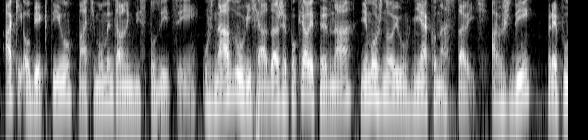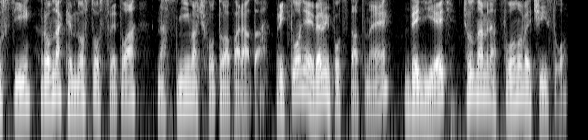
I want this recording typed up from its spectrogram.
aký objektív máte momentálne k dispozícii. Už z názvu vychádza, že pokiaľ je pevná, nemožno ju nejako nastaviť. A vždy prepustí rovnaké množstvo svetla na snímač fotoaparáta. Pri clone je veľmi podstatné vedieť, čo znamená clonové číslo.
